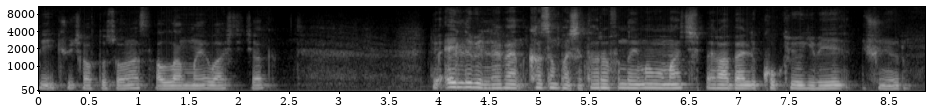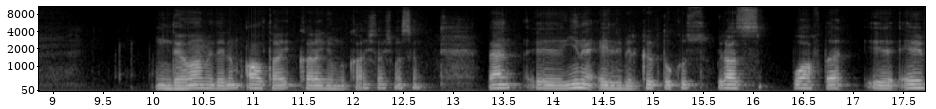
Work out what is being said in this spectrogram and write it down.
bir 2-3 hafta sonra sallanmaya başlayacak. 51 ile ben Kasımpaşa tarafındayım ama maç beraberlik kokuyor gibi düşünüyorum. Devam edelim. Altay Karagümrük karşılaşması. Ben e, yine 51-49 biraz bu hafta e, ev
